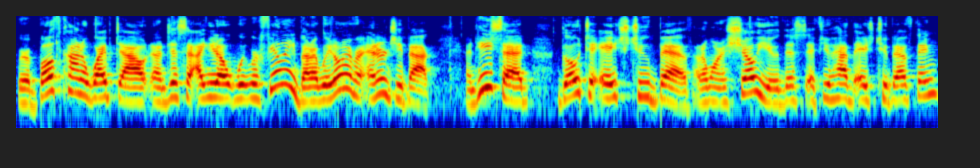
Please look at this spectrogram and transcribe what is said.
we were both kind of wiped out and just said, you know, we were feeling better. We don't have our energy back. And he said, go to H2 Bev. And I want to show you this if you have the H2 Bev thing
